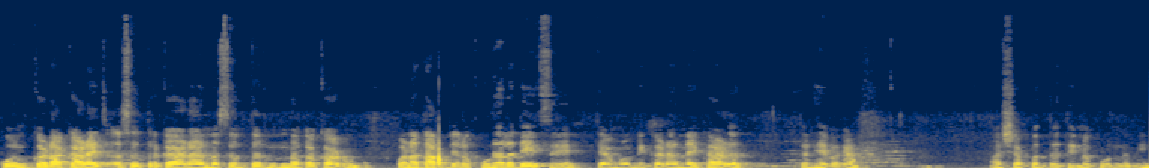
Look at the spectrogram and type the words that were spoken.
कोण कडा काढायचं असेल तर काढा नसेल तर नका काढू पण आता आपल्याला कुणाला द्यायचं आहे त्यामुळे मी कडा नाही काढत. तर हे बघा. अशा पद्धतीनं पूर्ण मी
